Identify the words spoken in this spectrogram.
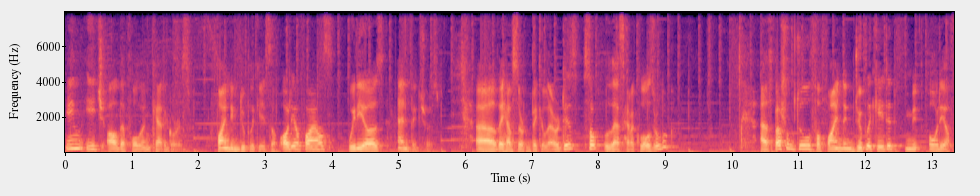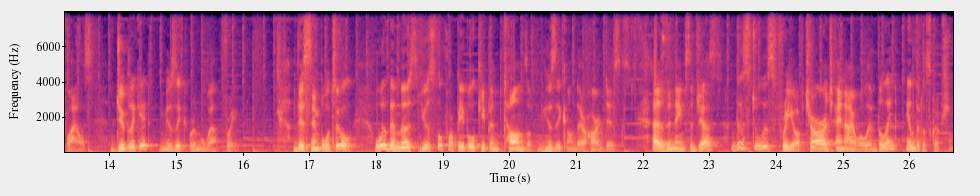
in each of the following categories finding duplicates of audio files, videos, and pictures. Uh, they have certain peculiarities, so let's have a closer look. A special tool for finding duplicated audio files – Duplicate Music Remover Free. This simple tool will be most useful for people keeping tons of music on their hard disks. As the name suggests, this tool is free of charge and I will leave the link in the description.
